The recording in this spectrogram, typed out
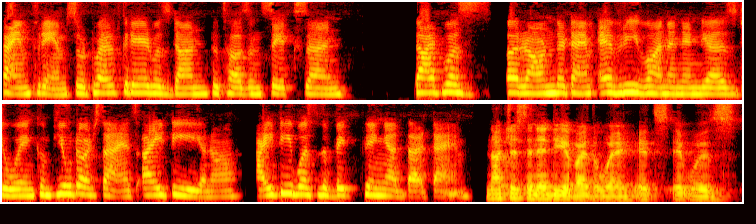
time frame. So 12th grade was done 2006, and that was around the time everyone in India is doing computer science, IT. You know, IT was the big thing at that time. Not just in India, by the way. It's it was.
